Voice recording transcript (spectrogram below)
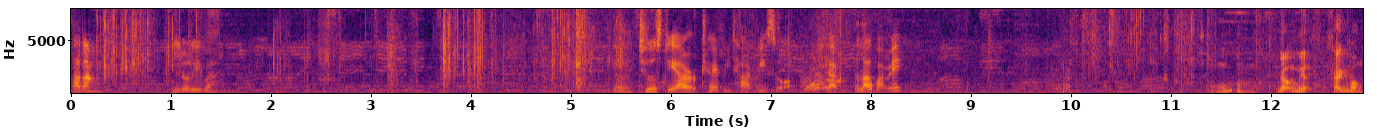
တာတန်းဒီလိုလေးပါကဲ juice တွေကတော့ထည့်ပြီးထားပြီးဆိုတော့ဒါဒီလောက်ပါပဲ Dạ miệng xanh bóng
